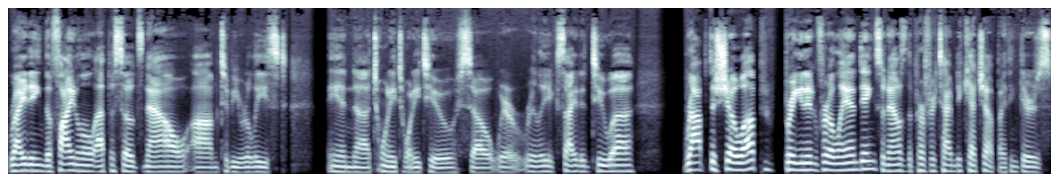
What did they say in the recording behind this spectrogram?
writing the final episodes now um to be released in uh 2022 so we're really excited to uh wrap the show up bring it in for a landing. So now's the perfect time to catch up. I think there's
